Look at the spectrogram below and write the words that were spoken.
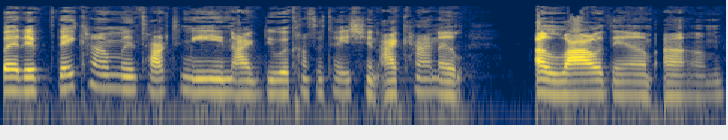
but if they come and talk to me and I do a consultation, I kind of allow them um,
